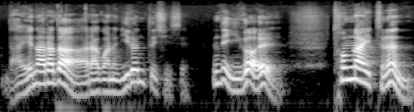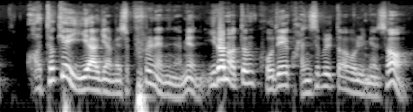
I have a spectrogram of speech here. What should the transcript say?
나의 나라다라고 하는 이런 뜻이 있어요. 근데 이걸 톰 라이트는 어떻게 이야기하면서 풀어내느냐면 이런 어떤 고대의 관습을 떠올리면서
